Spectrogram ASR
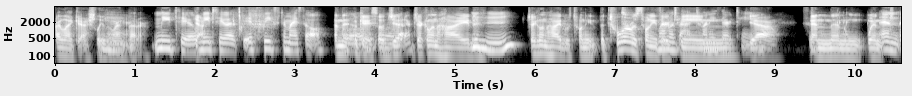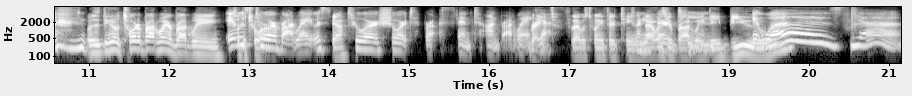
I, I like Ashley Yeah, Loren better. Me too. Yeah. Me too. It, it speaks to my soul. And then, little- okay, so Je- Jekyll and Hyde. Mhm. Jekyll and Hyde was 20. The tour was was that? 2013. 2013. Yeah, and then went. and was it you know tour to Broadway or Broadway it to was tour. tour? Broadway. It was Yeah. tour short stint on Broadway. Right. Yes, So that was 2013. That was your Broadway debut. it was. Yeah.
